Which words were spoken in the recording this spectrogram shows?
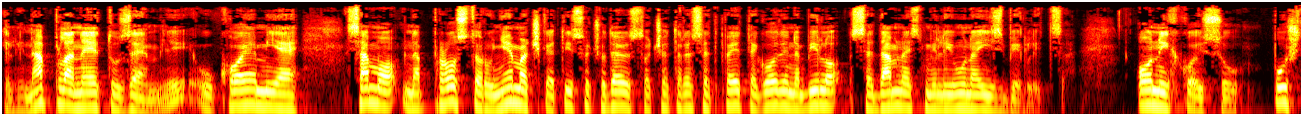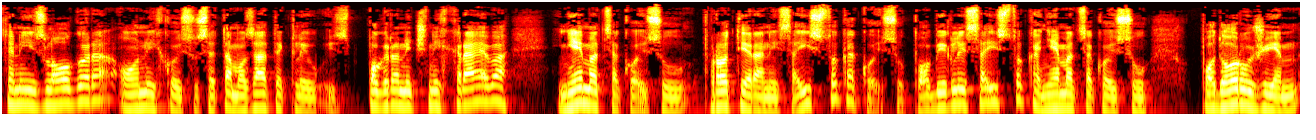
ili na planetu zemlji u kojem je samo na prostoru Njemačke 1945. godine bilo 17 milijuna izbjeglica. Onih koji su pušteni iz logora, onih koji su se tamo zatekli iz pograničnih krajeva, Njemaca koji su protjerani sa istoka, koji su pobjegli sa istoka, Njemaca koji su pod oružjem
